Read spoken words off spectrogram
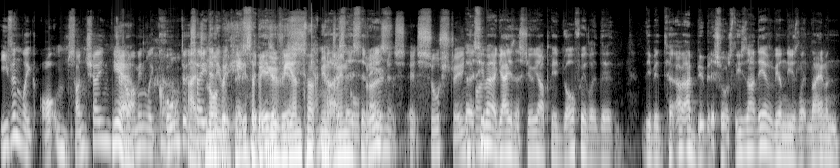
even like autumn sunshine. Do you Yeah. know what I mean? Like cold Aye, outside. it's not and he would heat, it's the about rays, UV into it. You know what I mean? it's brown. It's, it's so strange. The, see man. amount of guys in Australia I played golf with, like the they would I- I'd boot with the short sleeves that day, wearing these like nylon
